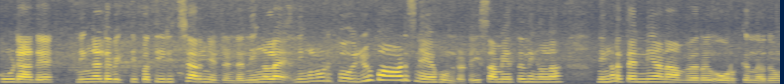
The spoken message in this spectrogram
കൂടാതെ നിങ്ങളുടെ വ്യക്തി ഇപ്പോൾ തിരിച്ചറിഞ്ഞിട്ടുണ്ട്. നിങ്ങളെ നിങ്ങളോട് ഇപ്പോൾ ഒരുപാട് സ്നേഹമുണ്ട് കേട്ടോ. ഈ സമയത്ത് നിങ്ങൾ നിങ്ങളെ തന്നെയാണ് അവർ ഓർക്കുന്നതും.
